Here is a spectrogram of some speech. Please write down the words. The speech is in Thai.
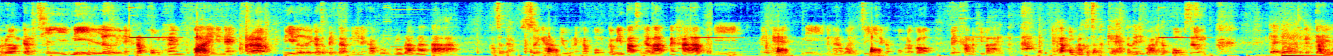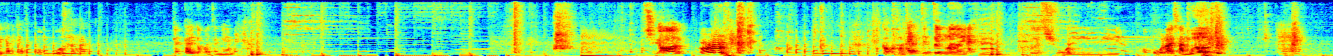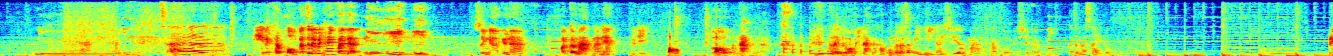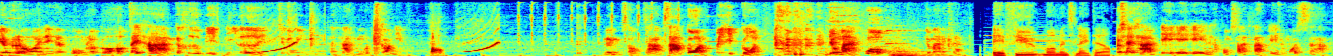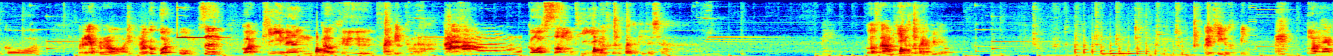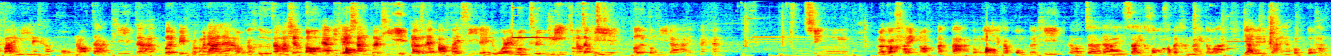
เรามาเริ่มกันที่นี่เลยนะครับ ผมแท่งไฟนะครับ นี่เลยก็จะเป็นแบบนี้นะครับรูปรูปร่างหน้าตา ก็จะแบบสวยงามอยู่นะครับ ผมก็มีตาสัญลักษณ์นะครับนี่นะฮะนี่นะฮะ YG นะครับผมแล้วก็เป็นคำอธิบายต่างๆนะครับผมเราก็จะมาแกะกันเลยดีกว่านะครับ ผมซึ่งแกะยากจะกันไกลแล้วกันนะครับ ผมกลัวขาดกันไกลก็เหมือนจะแง้มไม่เข้า ใช่เออกล่องเขาแน่นจริงๆเลยนะคะ เปิดช่วย โอ้โห หลายชั้นเวอร์ นี่ชาดา นี่นะครับผมก็จะได้เป็นแท่งไฟแบบนี้ นี่ สวยงามอยู่นะ มันก็หนักนะเนี่ย ดูดิ เออ มันหนักอยู่นะตอนแรกนึกว่าไม่หนักนะครับผม แล้วก็จะมีนี่ได้เชือกมานะครับผมเป็นเชือกแบบนี้เราจะมาใส่ตรง เรียบร้อยนะครับผมแล้วก็ใส่ถ่านก็คือบิดนี่เลยจึงใส่ถ่านทั้งหมดกี่ก้อนเนี่ยหนึ่งสองสามสามก้อนไปหยิบก่อน เดี๋ยวมาว้าวเดี๋ยวมานะครับ A few moments later. ก็ใช้ถ่าน AAA นะครับผมสาร 3A ทั้งหมด 3 ก้อน เรียบร้อยแล้วก็กดปุ่ม ซึ่งกดทีหนึ่งก็คือไฟติดธรรมดาอ้าว กด2ทีก็คือไฟกระพริบช้าๆนี่นี่กด3ทีก็คือไฟกระพริบเร็วกดอีกทีก็คือปิด ตัวแท่งไฟนี้นะครับ ผมนอกจากที่จะเปิดปิดธรรมดาแล้ว ก็คือสามารถเชื่อมต่อแอปพลิเคชัน เพื่อที่เราจะได้ปรับไฟสีได้ด้วย รวมถึงนี่ก็จะมีเปิดตรงนี้ได้นะฮะชิง แล้วก็ไข่น็อตต่างๆ ตรงนี้นะครับ ผมเพื่อที่เราจะได้ใส่ของเข้าไปข้างในแต่ว่าอย่าเลยดีกว่านะครับผมกลัวพัง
